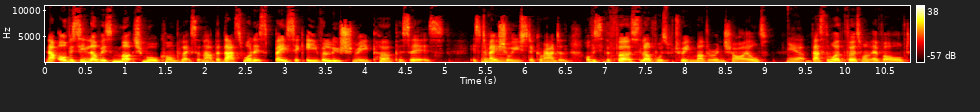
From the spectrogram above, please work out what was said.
Now, obviously, love is much more complex than that, but that's what its basic evolutionary purpose is is to mm-hmm. make sure you stick around. And obviously, the first love was between mother and child. Yeah. That's the first one that evolved.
